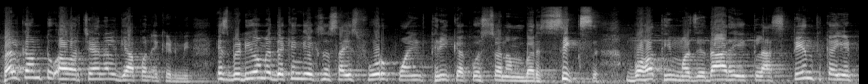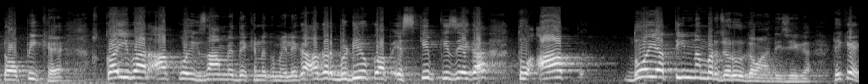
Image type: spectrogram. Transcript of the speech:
Welcome to our channel Gyapan academy इस वीडियो में देखेंगे एक्सरसाइज 4.3 का क्वेश्चन नंबर सिक्स बहुत ही मज़ेदार है, ये क्लास टेंथ का ये टॉपिक है. कई बार आपको एग्ज़ाम में देखने को मिलेगा। अगर वीडियो को आप स्किप कीजिएगा तो आप दो या तीन नंबर ज़रूर गंवा दीजिएगा। ठीक है?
